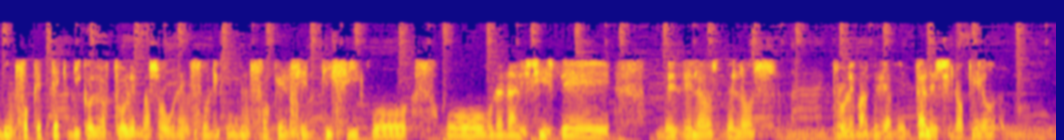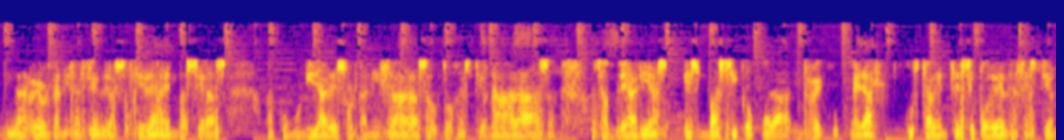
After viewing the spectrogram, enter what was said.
un enfoque técnico de los problemas o un, enfoque, un enfoque científico o un análisis de, de, los, de los problemas medioambientales, sino que la reorganización de la sociedad en base a, comunidades organizadas, autogestionadas, asamblearias, es básico para recuperar justamente ese poder de gestión.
